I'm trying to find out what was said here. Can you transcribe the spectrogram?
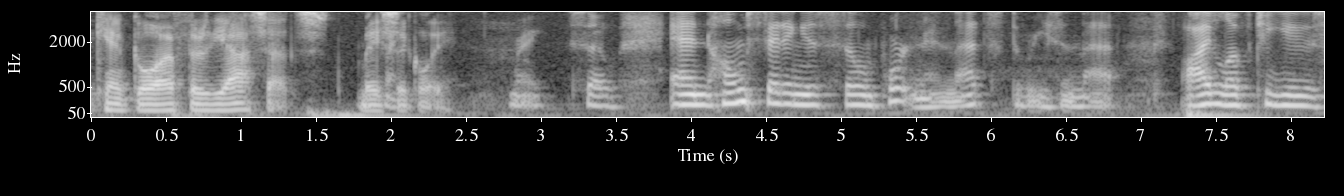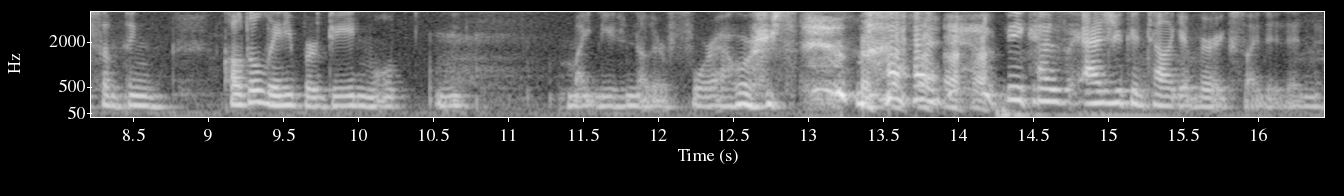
can't go after the assets, basically. Right. So, and homesteading is so important, and that's the reason that I love to use something called a ladybird deed, and we'll. We might need another four hours because as you can tell i get very excited and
